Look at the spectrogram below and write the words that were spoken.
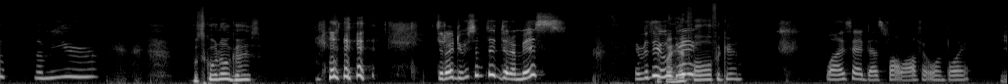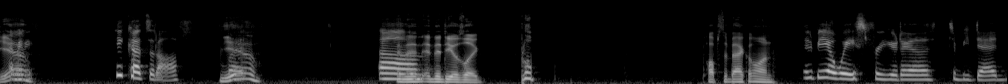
up? i'm here What's going on, guys? did i do something did i miss everything Did my okay head fall off again? well his head does fall off at one point Yeah. mean, he cuts it off yeah. um and then and then Dio's like, pops it back on, it'd be a waste for you to to be dead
